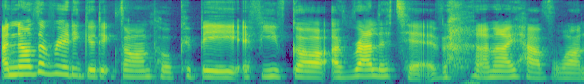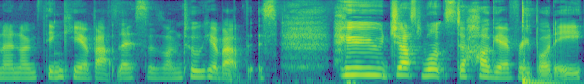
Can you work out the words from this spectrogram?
Another really good example could be if you've got a relative, and I have one, and I'm thinking about this as I'm talking about this, who just wants to hug everybody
